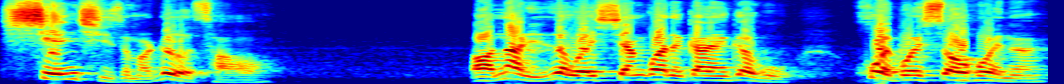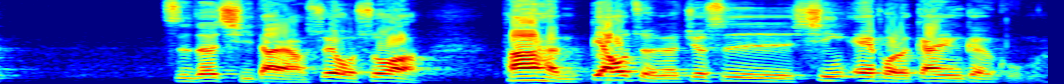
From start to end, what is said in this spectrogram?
掀起什么热潮哦？那你认为相关的概念个股会不会受惠呢？值得期待啊！所以我说啊，它很标准的就是新 Apple 的概念个股嘛。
